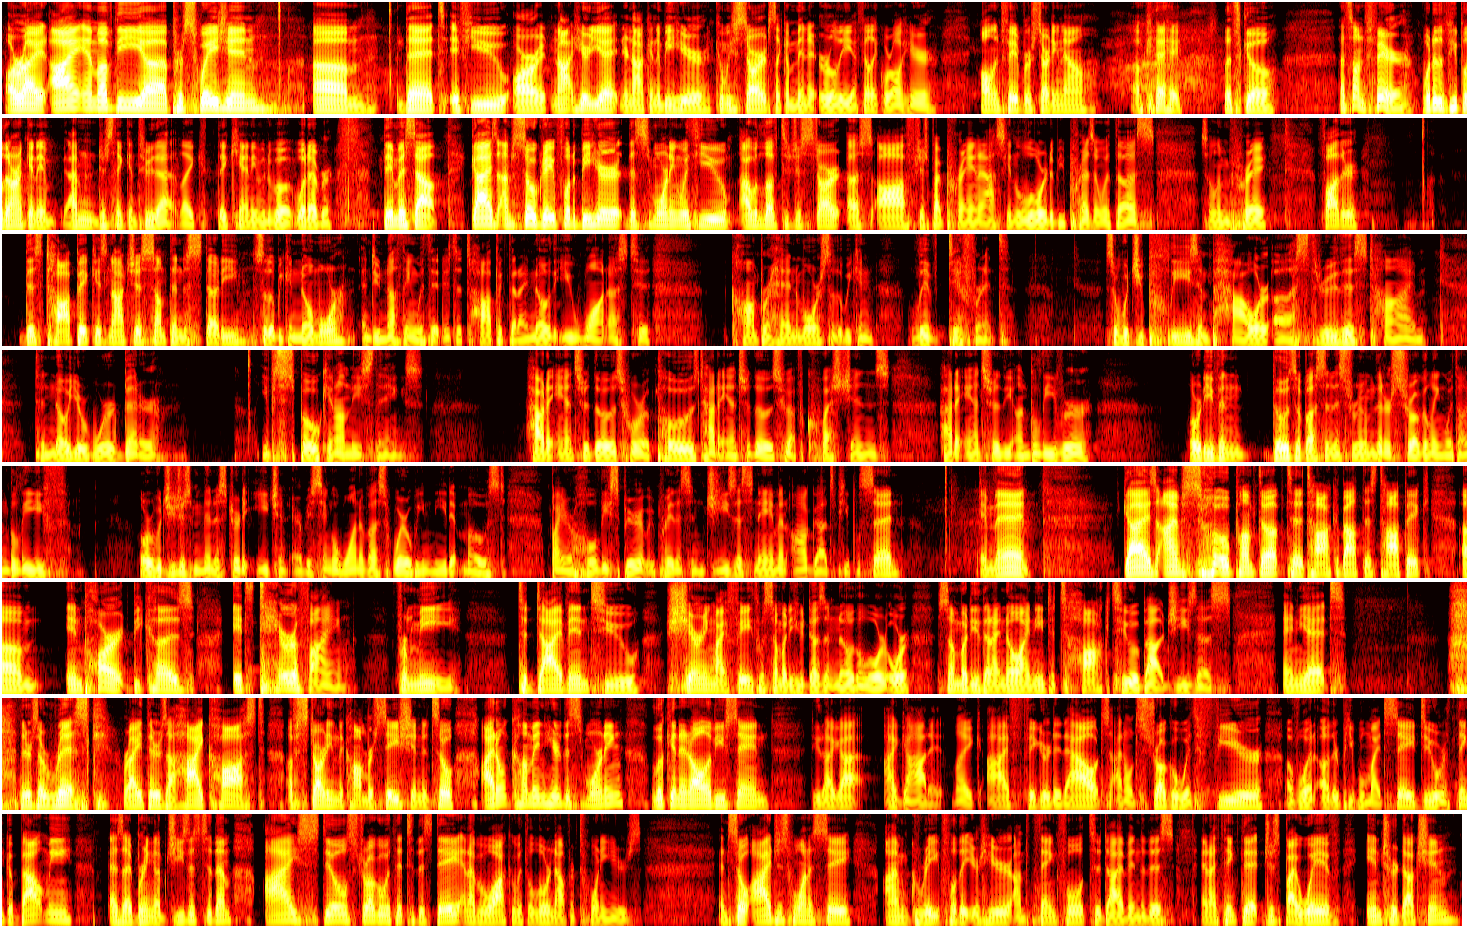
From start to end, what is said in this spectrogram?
All right, I am of the uh, persuasion um, that if you are not here yet, you're not going to be here. Can we start? It's like a minute early. I feel like we're all here. All in favor of starting now? Okay, let's go. That's unfair. What are the people that aren't going to? I'm just thinking through that. Like, they can't even vote. Whatever. They missed out. Guys, I'm so grateful to be here this morning with you. I would love to just start us off just by praying, asking the Lord to be present with us. So let me pray. Father, this topic is not just something to study so that we can know more and do nothing with it. It's a topic that I know that you want us to comprehend more so that we can live different. So, would you please empower us through this time to know your word better? You've spoken on these things how to answer those who are opposed, how to answer those who have questions, how to answer the unbeliever. Lord, even those of us in this room that are struggling with unbelief, Lord, would you just minister to each and every single one of us where we need it most by your Holy Spirit? We pray this in Jesus' name, and all God's people said, Amen. Guys, I'm so pumped up to talk about this topic, um, in part because it's terrifying for me to dive into sharing my faith with somebody who doesn't know the Lord or somebody that I know I need to talk to about Jesus. And yet, there's a risk, right? There's a high cost of starting the conversation. And so I don't come in here this morning looking at all of you saying, dude, I got I got it. Like I figured it out. I don't struggle with fear of what other people might say, do, or think about me as I bring up Jesus to them. I still struggle with it to this day, and I've been walking with the Lord now for 20 years. And so I just want to say, I'm grateful that you're here. I'm thankful to dive into this. And I think that just by way of introduction,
